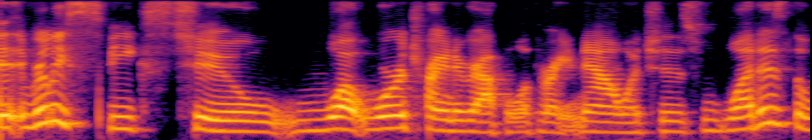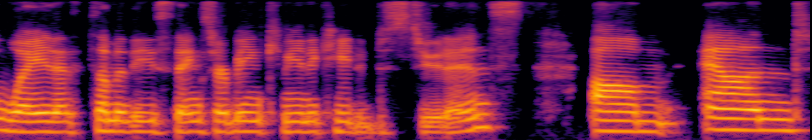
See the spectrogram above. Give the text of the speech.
it really speaks to what we're trying to grapple with right now, which is what is the way that some of these things are being communicated to students, um, and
